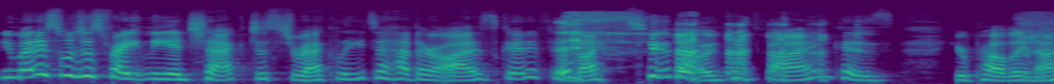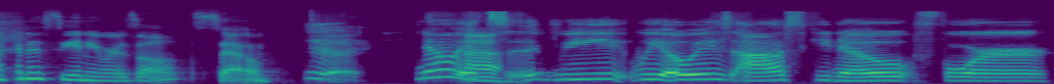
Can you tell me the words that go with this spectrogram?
you might as well just write me a check just directly to Heather Osgood if you'd like to. That would be fine because you're probably not going to see any results. So yeah, no, it's uh, we we always ask, you know, for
